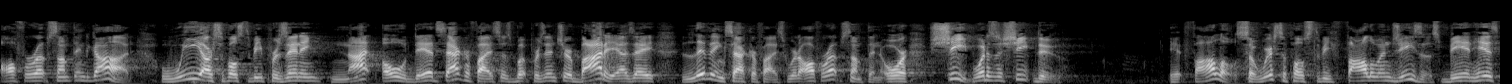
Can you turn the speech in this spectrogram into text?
offer up something to God. We are supposed to be presenting not old dead sacrifices, but present your body as a living sacrifice. We're to offer up something. Or sheep, what does a sheep do? It follows. So we're supposed to be following Jesus, being His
